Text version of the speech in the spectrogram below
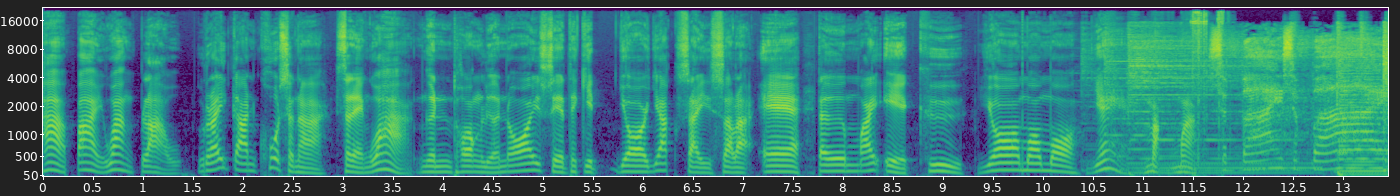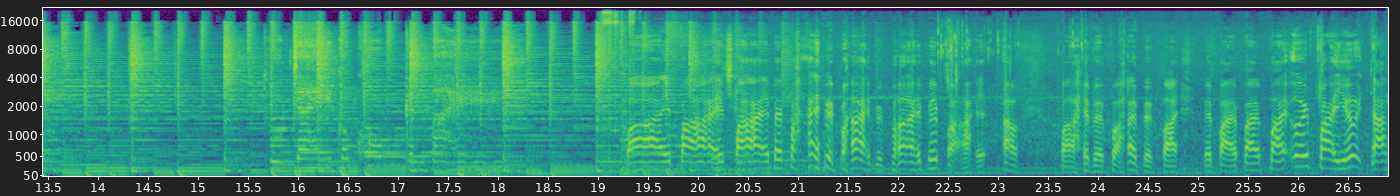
ถ้าป้ายว่างเปล่า ไร้การโฆษณา แสดงว่าเงินทองเหลือน้อย เศรษฐกิจยอยักษ์ใส่สระแอ เติมไม้เอกคือ ยอมอมอแย่มากๆสบายสบายถูกใจก็คบกันไป ไปไปไปไปไปไปไปไปไปไปไปเอาไปไปไปไปไปไปไปไปไปเอ้ยไปเยอะจัง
